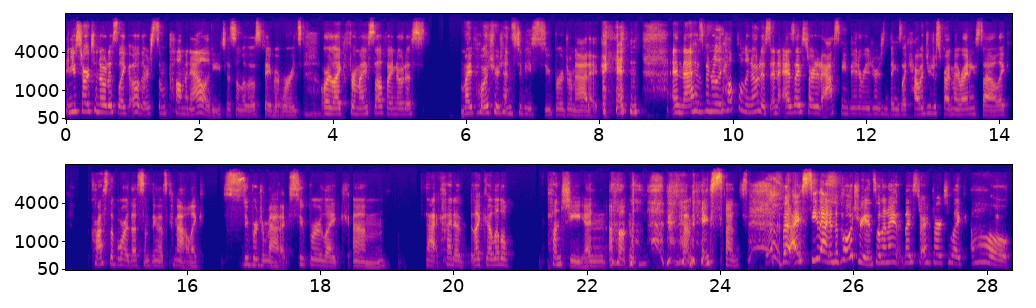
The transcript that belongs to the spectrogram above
and you start to notice like oh there's some commonality to some of those favorite words. Or like for myself i notice my poetry tends to be super dramatic and and that has been really helpful to notice. And as i've started asking beta readers and things like how would you describe my writing style? Like across the board that's something that's come out like super Mhm. dramatic super like um that kind of like a little punchy and um if that makes sense but I see that in the poetry. And so then I, I start, I start to like, oh,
